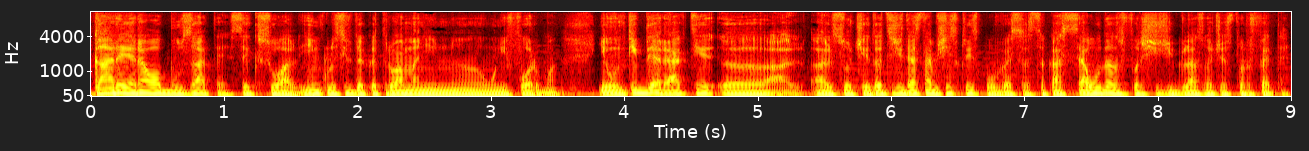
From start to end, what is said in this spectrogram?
care erau abuzate sexual, inclusiv de către oameni în uh, uniformă. E un tip de reacție uh, al, al societății și de asta am și scris povestea asta, ca să se audă în sfârșit și glasul acestor fete.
